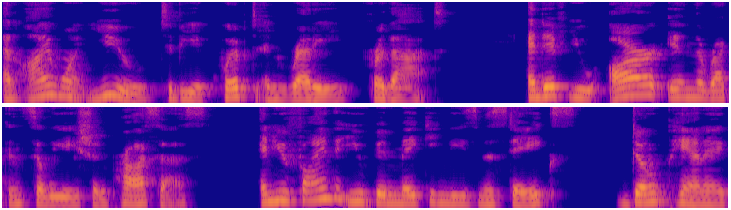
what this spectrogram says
and I want you to be equipped and ready for that. And if you are in the reconciliation process and you find that you've been making these mistakes, don't panic.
